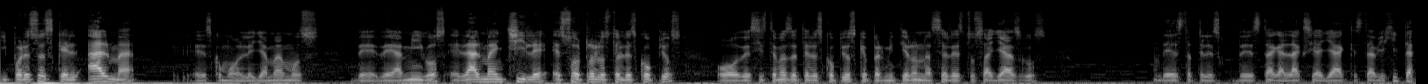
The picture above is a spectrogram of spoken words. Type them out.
y por eso es que el ALMA, es como le llamamos de, de amigos, el ALMA en Chile es otro de los telescopios o de sistemas de telescopios que permitieron hacer estos hallazgos de esta, teles- de esta galaxia ya que está viejita.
